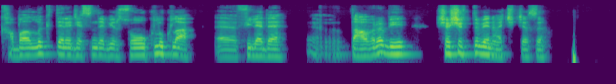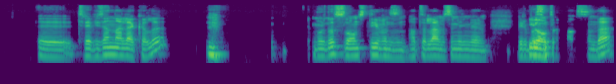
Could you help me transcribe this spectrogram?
kabalık derecesinde bir soğuklukla e, filede e, davrı bir şaşırttı beni açıkçası. E, Trevisan'la alakalı burada Sloane Stevens'ın hatırlar mısın bilmiyorum. Bir basın toplantısında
